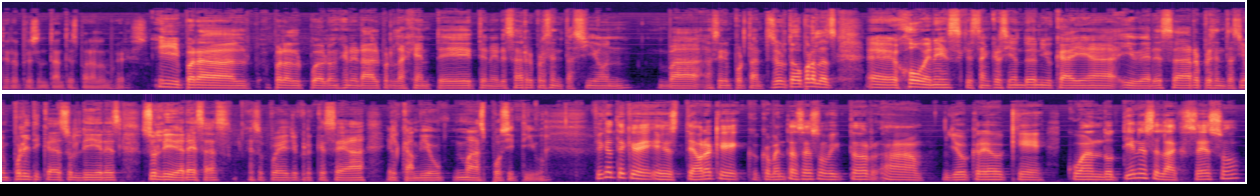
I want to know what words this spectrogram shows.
representantes para las mujeres. Y para para el pueblo en general, para la gente, tener esa representación va a ser importante, sobre todo para los eh, jóvenes que están creciendo en Ukiah y ver esa representación política de sus líderes, sus lideresas. Eso puede, yo creo que sea el cambio más positivo. Fíjate que este, ahora que comentas eso, Víctor, ah, yo creo que cuando tienes el acceso,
